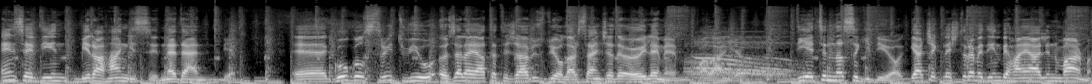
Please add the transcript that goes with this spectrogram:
En sevdiğin bira hangisi, neden diye. Ee, Google Street View özel hayata tecavüz diyorlar. Sence de öyle mi? Falan gibi. Diyetin nasıl gidiyor? Gerçekleştiremediğin bir hayalin var mı?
